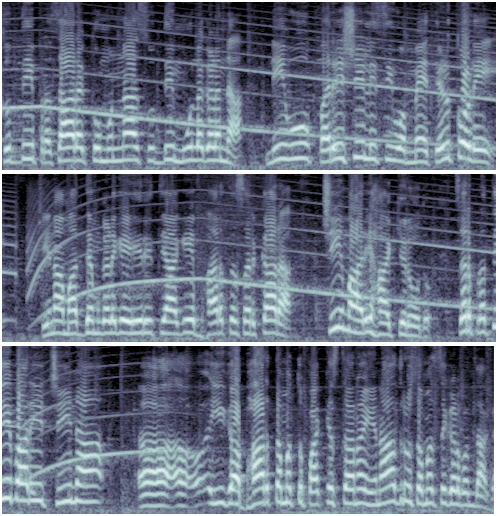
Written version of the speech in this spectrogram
ಸುದ್ದಿ ಪ್ರಸಾರಕ್ಕೂ ಮುನ್ನ ಸುದ್ದಿ ಮೂಲಗಳನ್ನ ನೀವು ಪರಿಶೀಲಿಸಿ ಒಮ್ಮೆ ತಿಳ್ಕೊಳ್ಳಿ. ಚೀನಾ ಮಾಧ್ಯಮಗಳಿಗೆ ಈ ರೀತಿಯಾಗಿ ಭಾರತ ಸರ್ಕಾರ ಚೀಮಾರಿ ಹಾಕಿರೋದು. ಸರ್, ಪ್ರತಿ ಬಾರಿ ಚೀನಾ ಈಗ ಭಾರತ ಮತ್ತು ಪಾಕಿಸ್ತಾನ ಏನಾದರೂ ಸಮಸ್ಯೆಗಳು ಬಂದಾಗ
